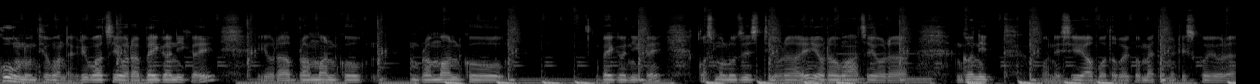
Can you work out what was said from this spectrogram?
को हुनुहुन्थ्यो भन्दाखेरि उहाँ चाहिँ एउटा वैज्ञानिक है एउटा ब्रह्माण्डको ब्रह्माण्डको वैज्ञानिक है कस्मोलोजिस्ट एउटा है एउटा उहाँ चाहिँ एउटा गणित भनेपछि अब तपाईँको म्याथमेटिक्सको एउटा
